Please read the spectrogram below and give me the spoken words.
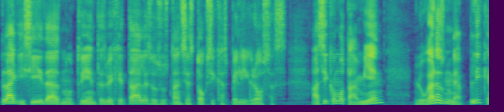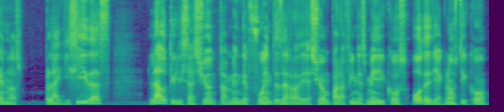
plaguicidas, nutrientes vegetales o sustancias tóxicas peligrosas, así como también lugares donde apliquen los plaguicidas, la utilización también de fuentes de radiación para fines médicos o de diagnóstico,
